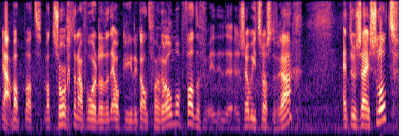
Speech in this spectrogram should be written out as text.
ja, wat, wat, wat zorgt er nou voor dat het elke keer de kant van Rome opvalt? Eh, zoiets was de vraag. En toen zei Slot,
